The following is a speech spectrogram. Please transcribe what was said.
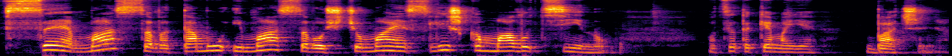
Все масово тому і масово, що має слишком малу ціну. Оце таке моє бачення.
